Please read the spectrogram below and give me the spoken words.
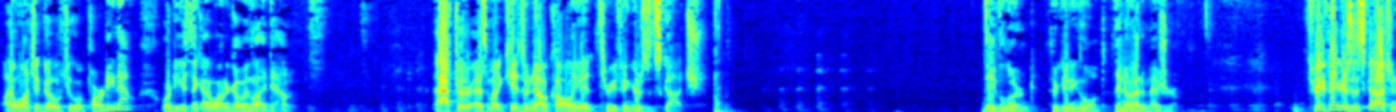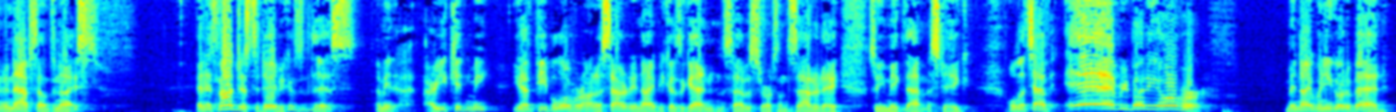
I want to go to a party now? Or do you think I want to go and lie down? After, as my kids are now calling it, three fingers of scotch. They've learned. They're getting old. They know how to measure. Three fingers of scotch and a nap sounds nice. And it's not just today because of this. I mean, are you kidding me? You have people over on a Saturday night because, again, the Sabbath starts on Saturday, so you make that mistake. Well, let's have everybody over. Midnight when you go to bed.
